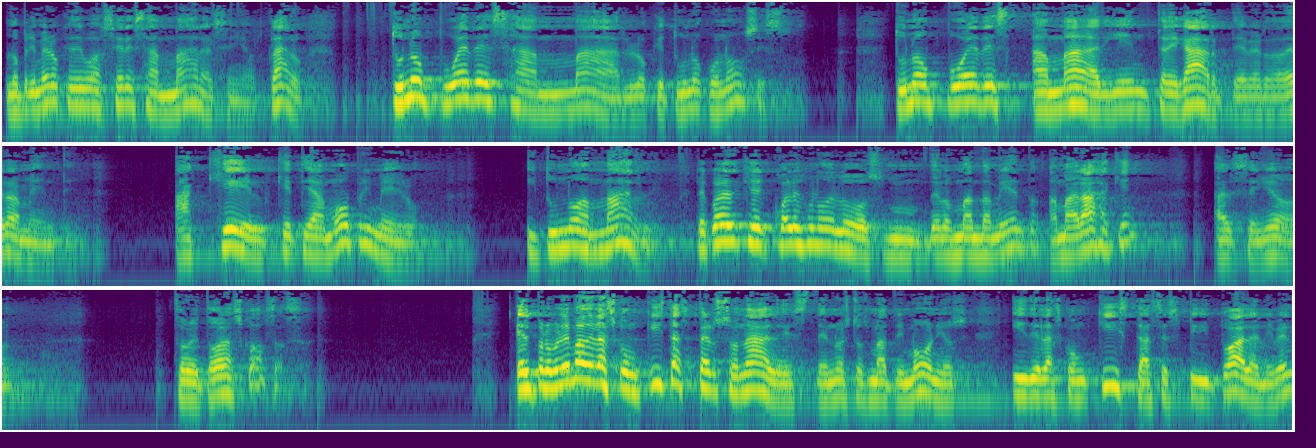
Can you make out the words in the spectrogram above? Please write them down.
lo primero que debo hacer es amar al Señor. Claro, tú no puedes amar lo que tú no conoces. Tú no puedes amar y entregarte verdaderamente a aquel que te amó primero y tú no amarle. ¿Recuerdan que, cuál es uno de los, de los mandamientos? Amarás a quién? Al Señor sobre todas las cosas. El problema de las conquistas personales de nuestros matrimonios y de las conquistas espirituales a nivel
